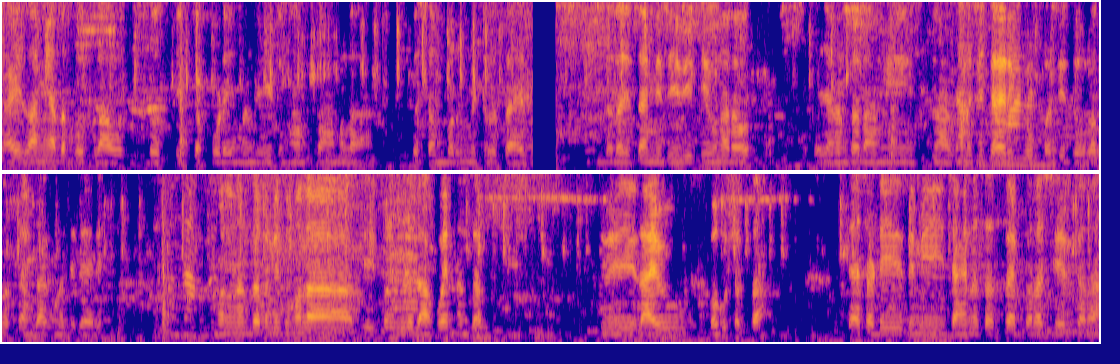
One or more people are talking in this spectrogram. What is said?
काहीच आम्ही आता पोचलो आहोत. स्वस्तिकच्या पुढे म्हणजे इथून आमचं आम्हाला तो शंभर मीटरच आहे. त्याला तिथे आम्ही देवी ठेवणार आहोत. त्याच्यानंतर आम्ही आगमनाची तयारी खूप अशी जोरात असते आमची आगमनाची तयारी. मला नंतर मी तुम्हाला ती पण व्हिडिओ दाखवेन नंतर. तुम्ही लाईव्ह बघू शकता. त्यासाठी तुम्ही चॅनल सबस्क्राईब करा शेअर करा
